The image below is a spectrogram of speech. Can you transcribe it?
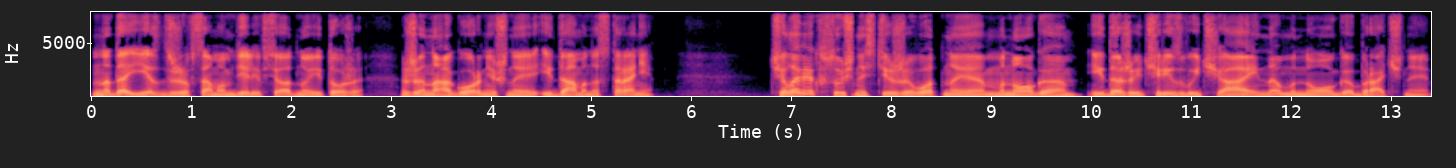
Надоест же в самом деле все одно и то же. Жена, горничная и дама на стороне. Человек в сущности животное много и даже чрезвычайно много брачное.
